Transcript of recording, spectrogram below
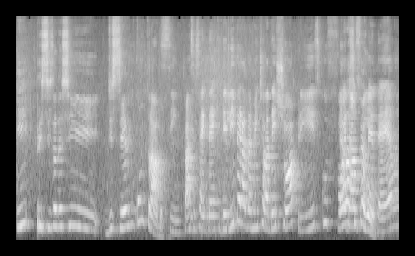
e precisa desse de ser encontrada. Sim, passa essa ideia que deliberadamente ela deixou a Prisco, foi Ela dar o rolê ferrou. dela.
